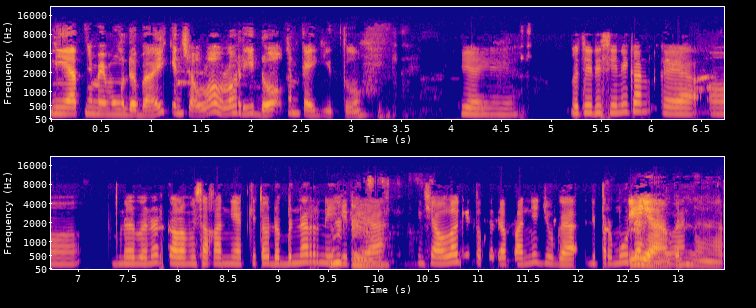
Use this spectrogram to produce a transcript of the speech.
niatnya memang udah baik insya Allah Allah ridho kan kayak gitu iya iya iya. Berarti di sini kan kayak eh, benar-benar kalau misalkan niat kita udah bener nih gitu ya insya Allah gitu ke depannya juga dipermudah iya gitu kan. benar.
